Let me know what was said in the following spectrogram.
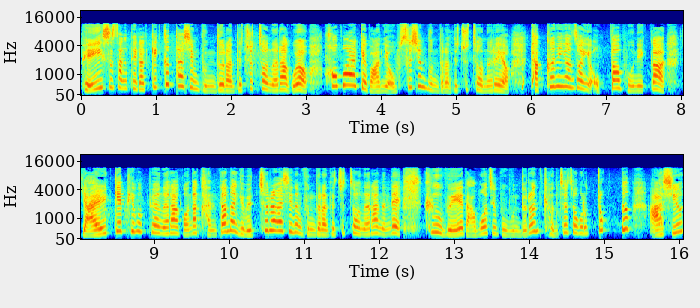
베이스 상태가 깨끗하신 분들한테 추천을 하고요. 커버할 게 많이 없으신 분들한테 추천을 해요. 다크닝 현상이 없다 보니까 얇게 피부 표현을 하거나 간단하게 외출을 하시 는 분들한테 추천을 하는데 그 외에 나머지 부분들은 전체적으로 조금 아쉬운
